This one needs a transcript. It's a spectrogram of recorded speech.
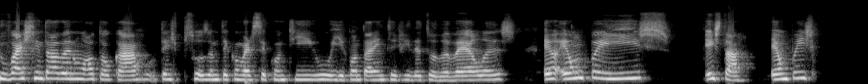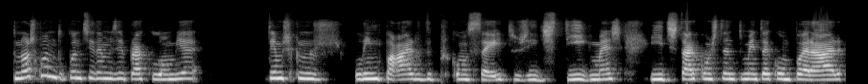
tu vais sentada num autocarro, tens pessoas a meter conversa contigo e a contarem-te a vida toda delas. É, é, um país, aí está, é um país que nós quando, quando decidimos ir para a Colômbia temos que nos limpar de preconceitos e de estigmas e de estar constantemente a comparar,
